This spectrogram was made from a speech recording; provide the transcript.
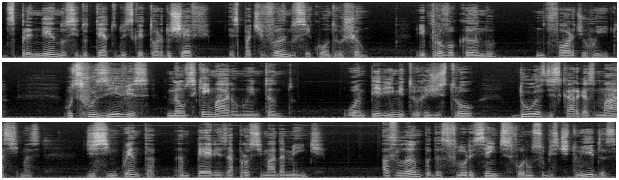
desprendendo-se do teto do escritório do chefe, espativando-se contra o chão e provocando um forte ruído. Os fusíveis não se queimaram, no entanto. O amperímetro registrou duas descargas máximas de 50 amperes aproximadamente. As lâmpadas fluorescentes foram substituídas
